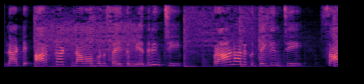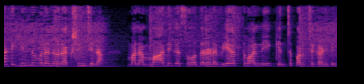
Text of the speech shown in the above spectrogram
నాటి ఆర్కాట్ నవాబును సైతం ఎదిరించి ప్రాణాలకు తెగించి సాటి హిందువులను రక్షించిన మన మాదిగ సోదరుల వీరత్వాన్ని కించపరచకండి.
